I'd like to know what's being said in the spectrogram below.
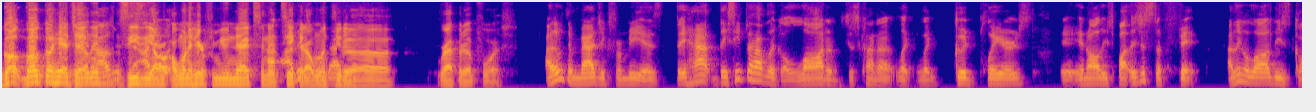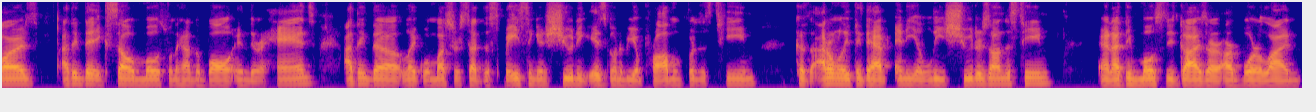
go go go ahead, Yeah, I Jalen. gonna ZZ, I I, I want to hear from you next, and then I- I Ticket. think I want the you to uh, wrap it up for us. I think the magic for me is they have they seem to have like a lot of just kind of like like good players in, all these spots. It's just a fit. I think a lot of these guards, I think they excel most when they have the ball in their hands. I think the like what Mustard said, the spacing and shooting is going to be a problem for this team because I don't really think they have any elite shooters on this team. And I think most of these guys are, are borderline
